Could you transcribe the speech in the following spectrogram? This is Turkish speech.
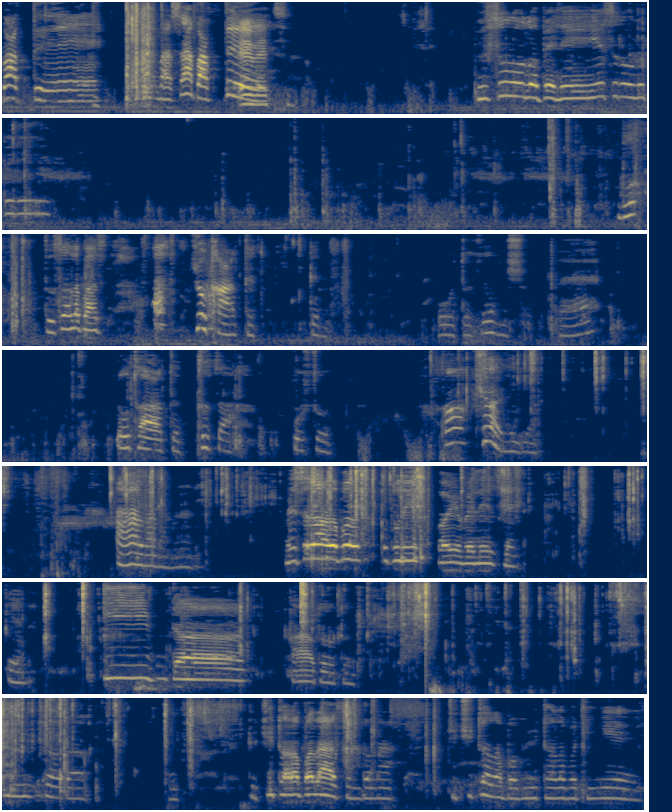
battı. Masa battı. Evet. Yusur ola beni, yusur ola beni. Bu tuzala bas. Ah, yok artık. Ortasıymış. Ve yok artık. Tuza. Bu su. Aa, şöyle ya. Aa, ben, ben, ben. Mesela araba kapıyı koyabilirsin. Yani. İmdat. Aa, dur dur. İmdat. Küçük araba lazım bana. Küçük araba, büyük araba değil.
